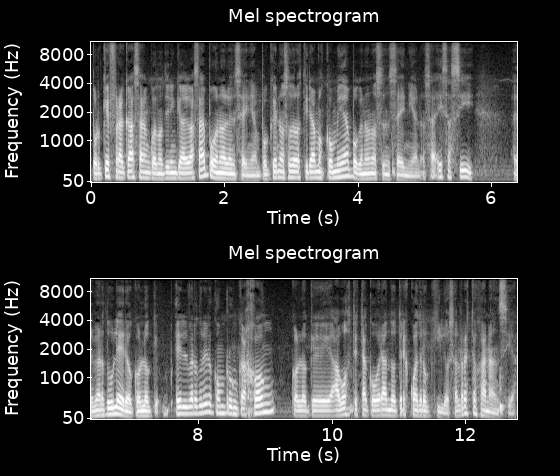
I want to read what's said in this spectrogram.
¿por qué fracasan cuando tienen que adelgazar? Porque no le enseñan. ¿Por qué nosotros tiramos comida? Porque no nos enseñan. O sea, es así. El verdulero, con lo que. El verdulero compra un cajón con lo que a vos te está cobrando 3, 4 kilos. El resto es ganancia.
